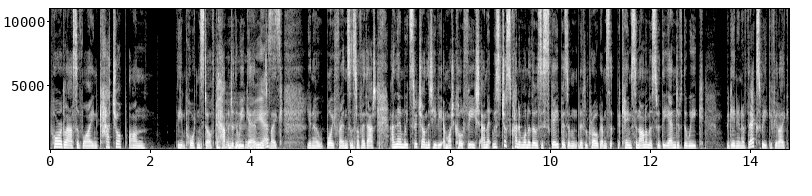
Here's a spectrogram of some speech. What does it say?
pour a glass of wine, catch up on the important stuff that happened at the weekend, yes. like, you know, boyfriends and stuff like that. And then we'd switch on the TV and watch Cold Feet. And it was just kind of one of those escapism little programs that became synonymous with the end of the week, beginning of the next week, if you like.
